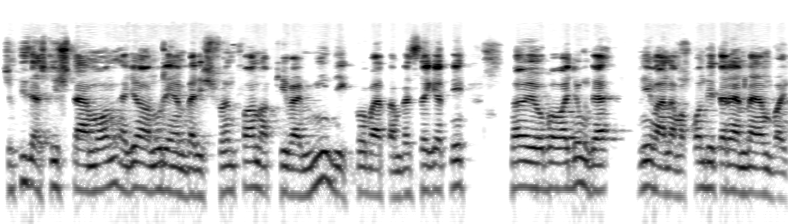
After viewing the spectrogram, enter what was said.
És a tízes listámon egy olyan úriember is fönt van, akivel mindig próbáltam beszélgetni. Nagyon jobban vagyunk, de nyilván nem a konditeremben, vagy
